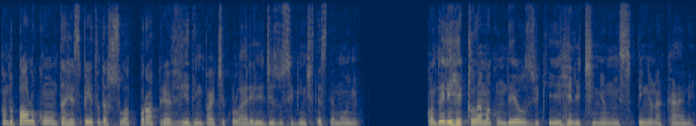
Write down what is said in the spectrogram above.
Quando Paulo conta a respeito da sua própria vida em particular, ele diz o seguinte testemunho: quando ele reclama com Deus de que ele tinha um espinho na carne,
